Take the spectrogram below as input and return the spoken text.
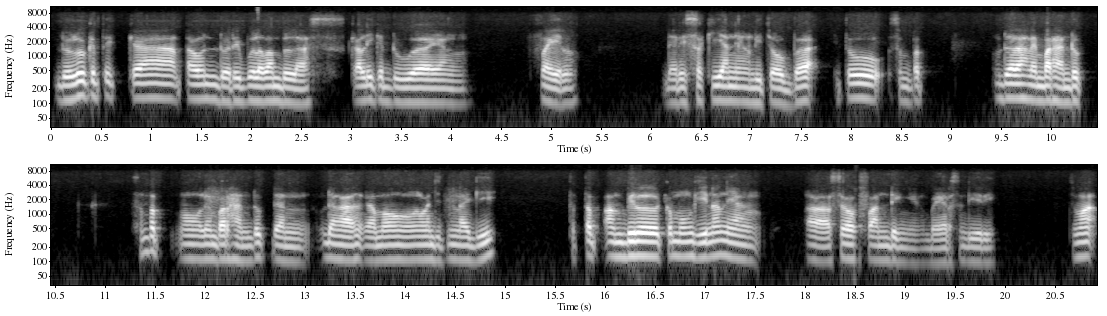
Dulu ketika tahun 2018 kali kedua yang fail dari sekian yang dicoba itu sempat udahlah lempar handuk. Sempat mau lempar handuk dan udah nggak mau lanjutin lagi. Tetap ambil kemungkinan yang uh, self funding yang bayar sendiri cuma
